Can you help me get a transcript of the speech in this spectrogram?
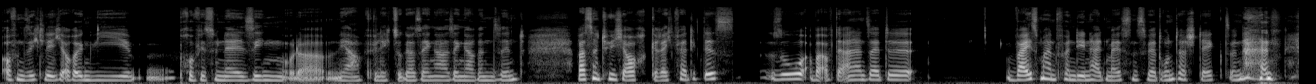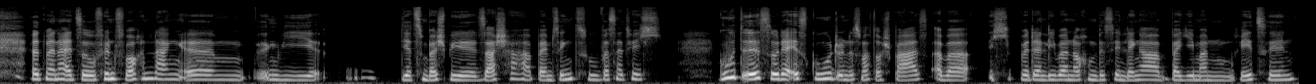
offensichtlich auch irgendwie professionell singen oder ja, vielleicht sogar Sänger, Sängerinnen sind. Was natürlich auch gerechtfertigt ist, so, aber auf der anderen Seite weiß man von denen halt meistens, wer drunter steckt. Und dann hört man halt so fünf Wochen lang ähm, irgendwie jetzt zum Beispiel Sascha beim Singen zu, was natürlich gut ist, so der ist gut und es macht auch Spaß, aber ich würde dann lieber noch ein bisschen länger bei jemandem rätseln,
